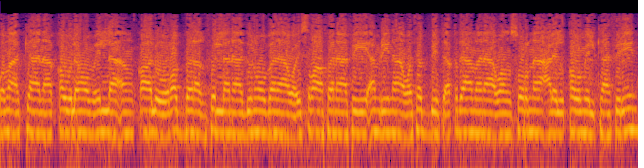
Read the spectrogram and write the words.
وما كان قولهم إلا أن قالوا ربنا اغفر لنا ذنوبنا وإسرافنا في أمرنا وثبت أقدامنا وانصرنا على القوم الكافرين.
